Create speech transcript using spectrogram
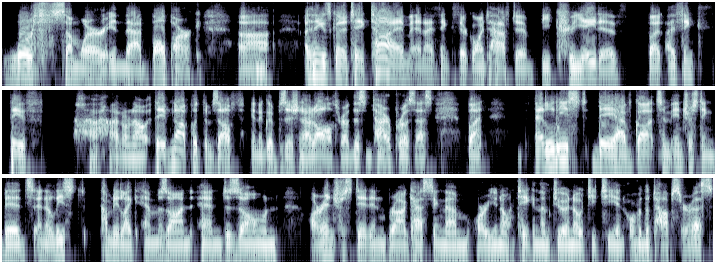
worth somewhere in that ballpark uh, mm. i think it's going to take time and i think they're going to have to be creative but i think they've I don't know. They've not put themselves in a good position at all throughout this entire process. But at least they have got some interesting bids, and at least company like Amazon and DAZN are interested in broadcasting them or you know taking them to an OTT and over the top service,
